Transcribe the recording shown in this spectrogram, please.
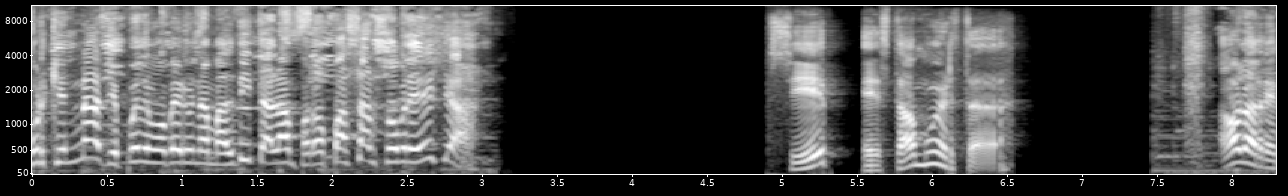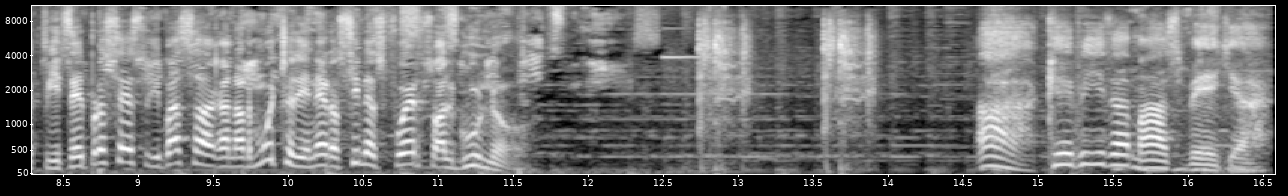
porque nadie puede mover una maldita lámpara o pasar sobre ella. Sí, está muerta. Ahora repite el proceso y vas a ganar mucho dinero sin esfuerzo alguno. Ah, qué vida más bella.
